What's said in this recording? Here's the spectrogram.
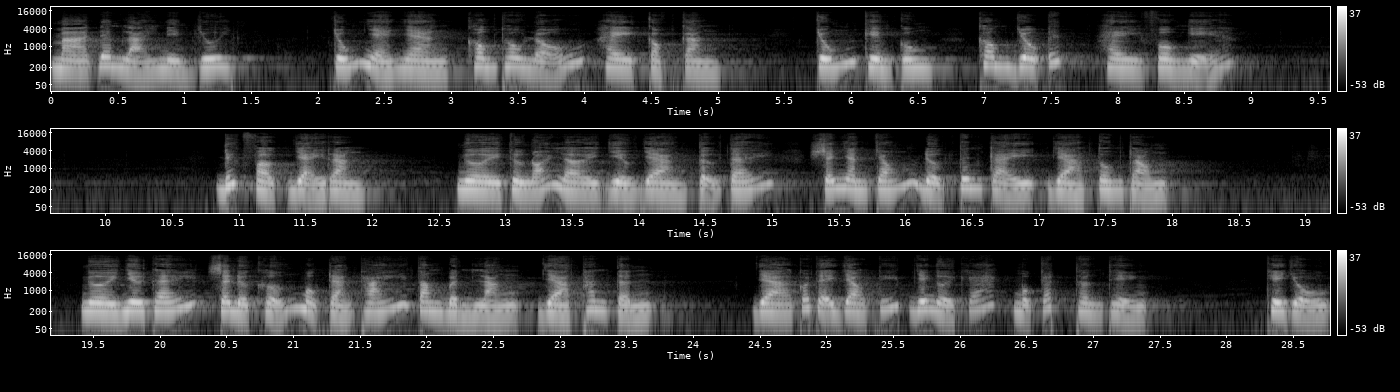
mà đem lại niềm vui. Chúng nhẹ nhàng, không thô lỗ hay cộc cằn. Chúng khiêm cung, không vô ích hay vô nghĩa. Đức Phật dạy rằng, người thường nói lời dịu dàng, tử tế sẽ nhanh chóng được tin cậy và tôn trọng. Người như thế sẽ được hưởng một trạng thái tâm bình lặng và thanh tịnh và có thể giao tiếp với người khác một cách thân thiện. Thí dụ,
